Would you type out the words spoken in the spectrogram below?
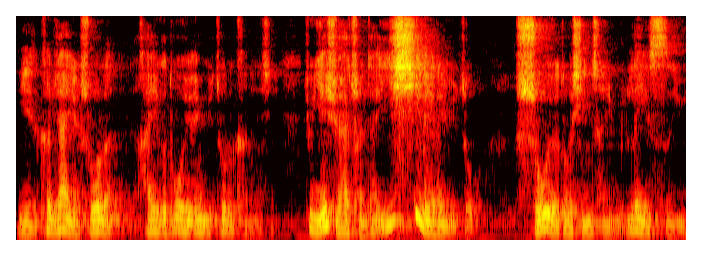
也科学家也说了，还有一个多元宇宙的可能性，就也许还存在一系列的宇宙，所有都形成于类似于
